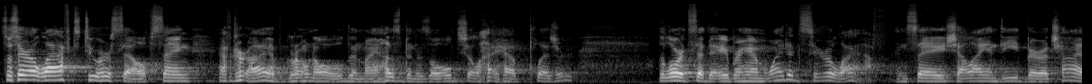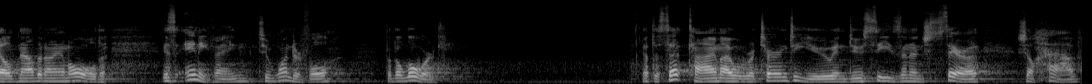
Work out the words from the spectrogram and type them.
So Sarah laughed to herself, saying, After I have grown old and my husband is old, shall I have pleasure? The Lord said to Abraham, Why did Sarah laugh and say, Shall I indeed bear a child now that I am old? Is anything too wonderful for the Lord? At the set time I will return to you in due season, and Sarah shall have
